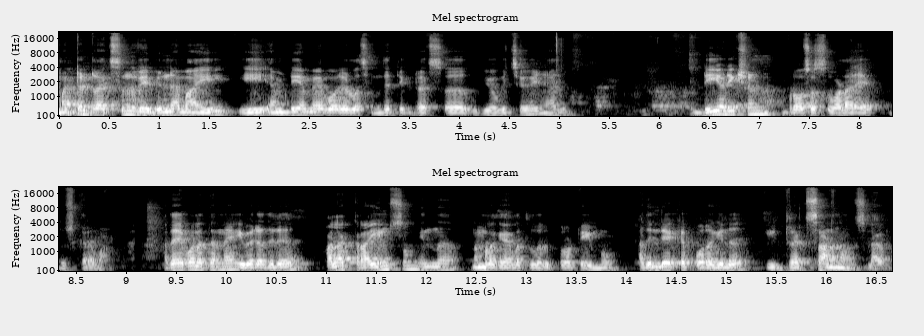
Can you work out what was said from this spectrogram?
മറ്റ് ഡ്രഗ്സ് നിന്ന് വിഭിന്നമായി ഈ എം ഡി എം എ പോലെയുള്ള സിന്തറ്റിക് ഡ്രഗ്സ് ഉപയോഗിച്ചു കഴിഞ്ഞാൽ ഡി അഡിക്ഷൻ പ്രോസസ്സ് വളരെ ദുഷ്കരമാണ്. അതേപോലെ തന്നെ ഇവരതിൽ പല ക്രൈംസും ഇന്ന് നമ്മൾ കേരളത്തിൽ റിപ്പോർട്ട് ചെയ്യുമ്പോൾ അതിന്റെയൊക്കെ പുറകിൽ ഈ ഡ്രഗ്സ് ആണെന്ന് മനസ്സിലാകും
